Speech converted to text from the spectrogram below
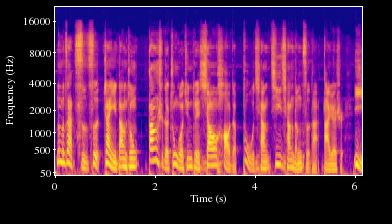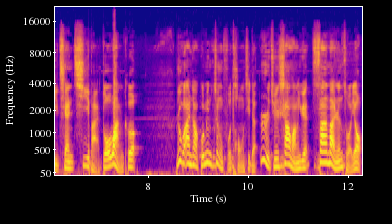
那么在此次战役当中，当时的中国军队消耗的步枪、机枪等子弹大约是一千七百多万颗。如果按照国民政府统计的日军伤亡约三万人左右，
